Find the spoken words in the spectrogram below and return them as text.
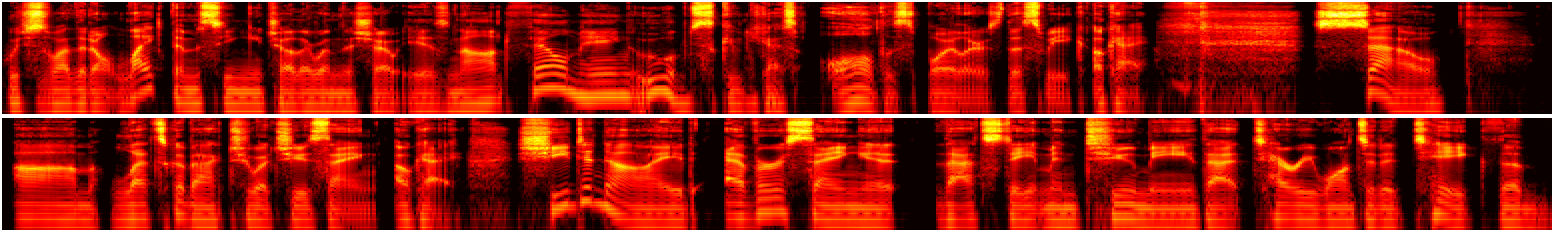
which is why they don't like them seeing each other when the show is not filming. Ooh, I'm just giving you guys all the spoilers this week. Okay. So, Um, let's go back to what she's saying. Okay. She denied ever saying it that statement to me that Terry wanted to take the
